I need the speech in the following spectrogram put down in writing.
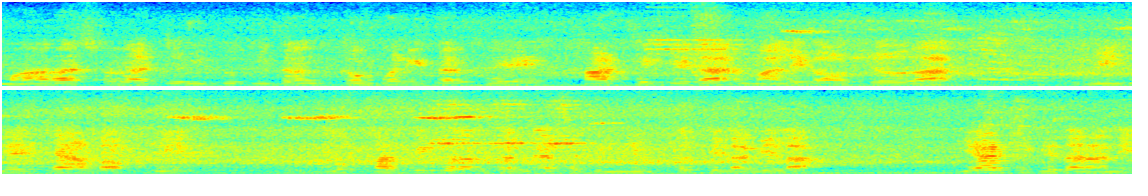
महाराष्ट्र राज्य विद्युत वितरण कंपनीतर्फे हा ठेकेदार मालेगाव शहरात विजेच्या बाबतीत जो खाजगीकरण करण्यासाठी नियुक्त केला गेला या ठेकेदाराने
